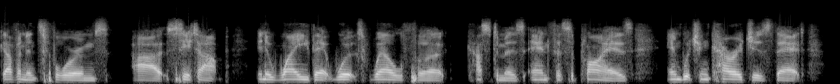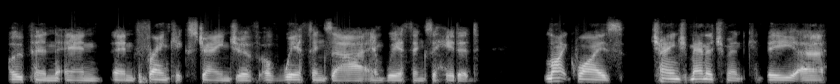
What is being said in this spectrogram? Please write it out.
governance forums are set up in a way that works well for customers and for suppliers and which encourages that open and, and frank exchange of, of where things are and where things are headed. Likewise, change management can be a,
